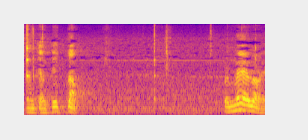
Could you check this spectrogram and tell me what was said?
สั่งจากติ๊กต็อก มันไม่อร่อย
